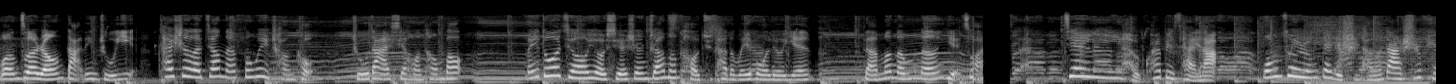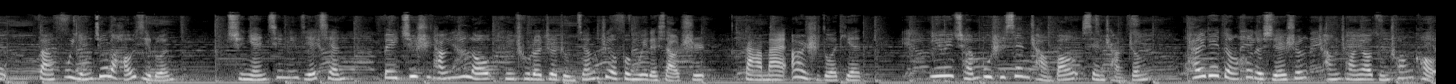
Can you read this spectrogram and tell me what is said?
王作荣打定主意，开设了江南风味窗口，主打蟹黄汤包。没多久，有学生专门跑去他的微博留言：“咱们能不能也做？”建议很快被采纳。王作荣带着食堂的大师傅反复研究了好几轮。去年清明节前，北区食堂一楼推出了这种江浙风味的小吃。大卖二十多天，因为全部是现场包、现场蒸，排队等候的学生常常要从窗口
